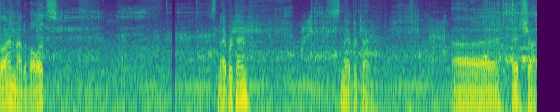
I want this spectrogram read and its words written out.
Well, I'm out of bullets. Sniper time? Sniper time. Uh, headshot.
